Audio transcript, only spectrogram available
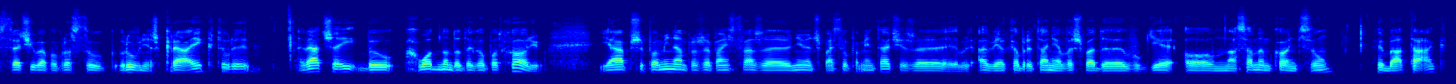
straciła po prostu również kraj, który raczej był chłodno do tego podchodził. Ja przypominam, proszę Państwa, że nie wiem, czy Państwo pamiętacie, że Wielka Brytania weszła do EWG o, na samym końcu, chyba tak,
